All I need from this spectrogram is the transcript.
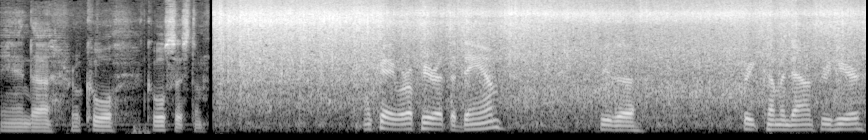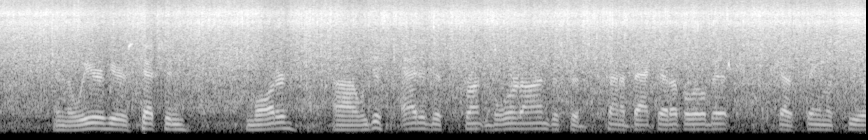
and uh, real cool cool system okay we're up here at the dam See the creek coming down through here. And the weir here is catching some water. Uh, we just added this front board on just to kind of back that up a little bit. Got a stainless steel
